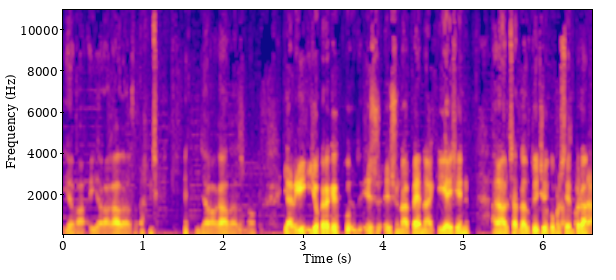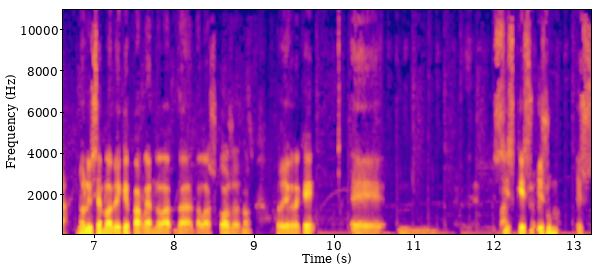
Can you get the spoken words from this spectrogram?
i a, i a vegades i a vegades no. I a mi, jo crec que és, és una pena. Aquí hi ha gent en el xat del Twitch que, com Però sempre, no li sembla bé que parlem de, la, de, de les coses, no? Però jo crec que eh, si és que és, és, un, és,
